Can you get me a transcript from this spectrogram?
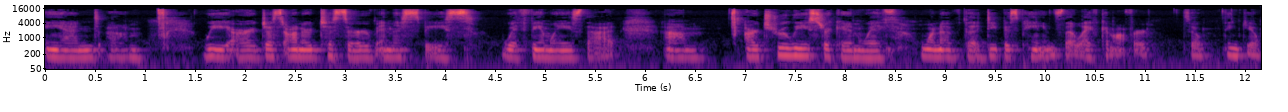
and um, we are just honored to serve in this space with families that um, are truly stricken with one of the deepest pains that life can offer. So thank you.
